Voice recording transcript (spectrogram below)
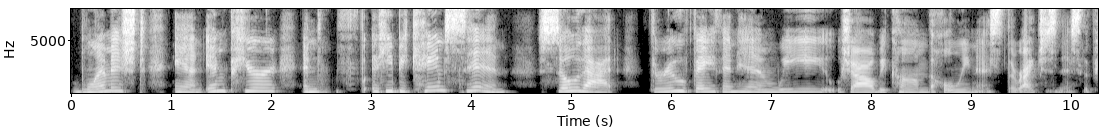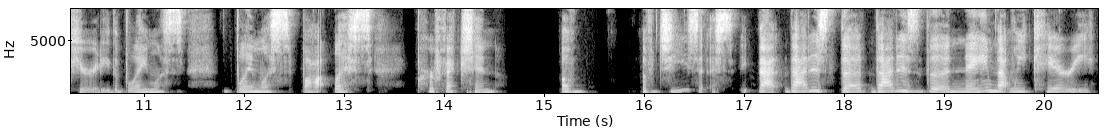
blemished and impure, and he became sin so that through faith in him we shall become the holiness, the righteousness, the purity, the blameless, blameless, spotless perfection of of Jesus. That that is the that is the name that we carry.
